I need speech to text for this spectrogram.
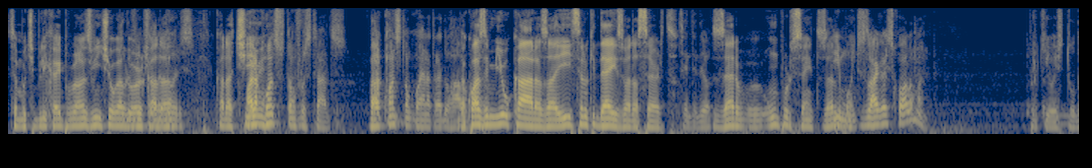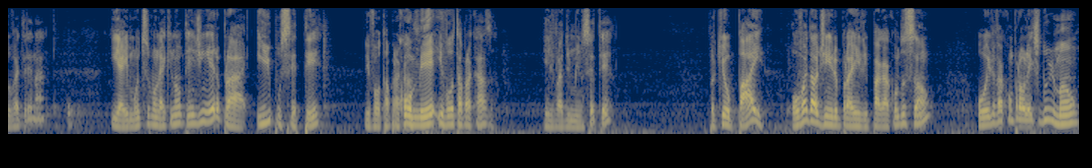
Você multiplica aí por pelo menos 20 por jogadores 20 cada, jogadores. cada time. Olha quantos estão frustrados. Dá- Olha quantos estão correndo atrás do rabo. Dá quase mil caras aí, sendo que 10 vai dar certo. Você entendeu? Zero, 1%, zero E ponto. muitos largam a escola, mano. Porque o estudo vai treinar. E aí muitos moleques não têm dinheiro pra ir pro CT, E voltar pra casa. comer e voltar pra casa. Ele vai dormir no CT. Porque o pai ou vai dar o dinheiro pra ele pagar a condução, ou ele vai comprar o leite do irmão,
